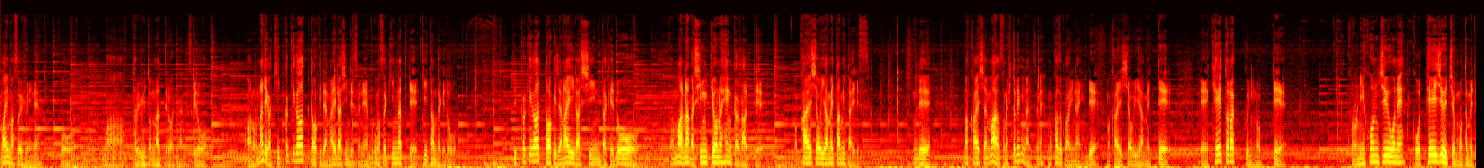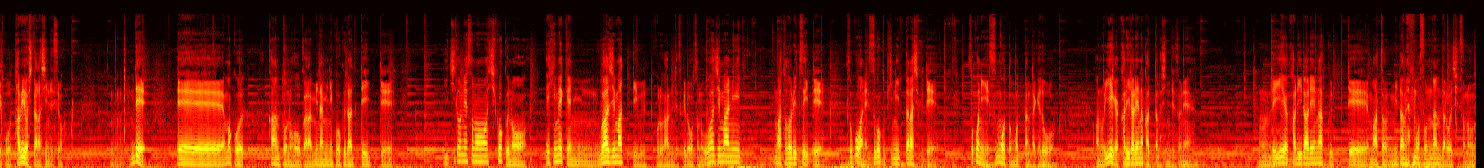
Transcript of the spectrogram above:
まあ、今そういうふうにねこう、まあ、旅人になってるわけなんですけどあの何かきっかけがあったわけではないらしいんですよね。僕もそれ気になって聞いたんだけど。きっかけがあったわけじゃないらしいんだけどまあなんか心境の変化があって会社を辞めたみたいです。で、まあ、会社まあその一人身なんですよね。もう家族はいないんで、まあ、会社を辞めて、えー、軽トラックに乗ってこの日本中をねこう定住地を求めてこう旅をしたらしいんですよ、うん、で、えー、まあこう関東の方から南にこう下っていって一度ねその四国の愛媛県宇和島っていうところがあるんですけどその宇和島にまあたどり着いてそこはねすごく気に入ったらしくてそこに住もうと思ったんだけどあの家が借りられなかったらしいんですよね。うん、で家が借りられなくってまあ見た目もそんなんだろうしその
